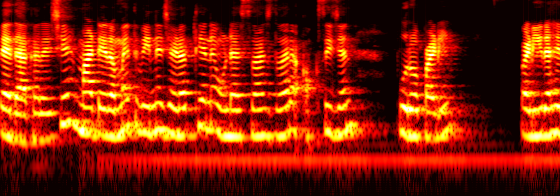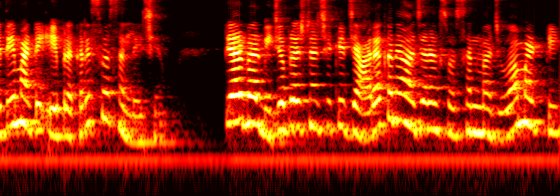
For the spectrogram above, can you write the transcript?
પેદા કરે છે. માટે રમતવીરને ઝડપથી અને ઊંડા શ્વાસ દ્વારા ઓક્સિજન પૂરો પાડી, પડી રહે તે માટે એ પ્રકારે શ્વસન લે છે. ત્યારબાદ બીજો પ્રશ્ન છે કે જારક અને અજારક શ્વસનમાં જોવા મળતી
